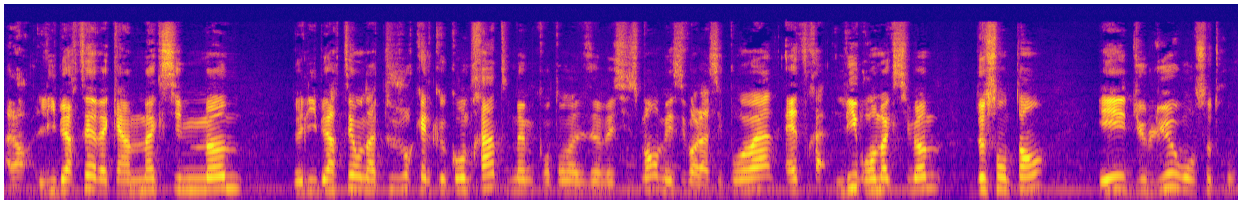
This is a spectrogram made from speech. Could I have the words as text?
Alors liberté avec un maximum de liberté. On a toujours quelques contraintes, même quand on a des investissements, mais c'est voilà, c'est pouvoir être libre au maximum de son temps et du lieu où on se trouve.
